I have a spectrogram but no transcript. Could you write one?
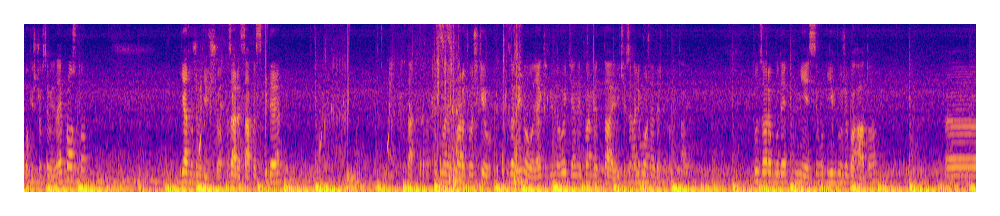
Поки що все виглядає просто. Я дуже надіюсь, що зараз запис іде. Так, так, тут у мене пару чувачків загинуло, як їх відновити, я не пам'ятаю. І чи взагалі можна, я теж не пам'ятаю. Тут зараз буде місіво, їх дуже багато. Е,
